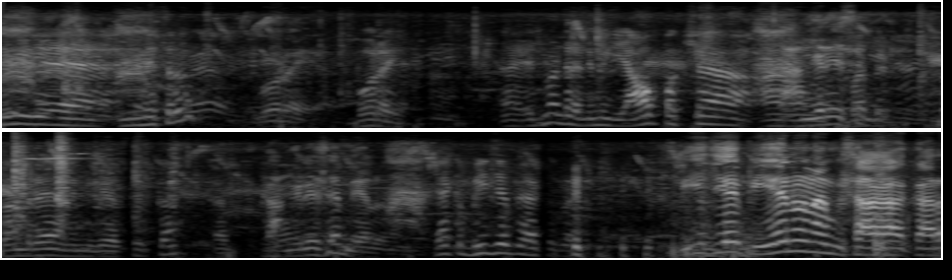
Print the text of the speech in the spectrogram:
ನಿಮಗೆ ನಿಮ್ಮ ಹೆಸರು? ಬೋರಯ್ಯ. ಬೋರಯ್ಯ. ಯಜಮಾನ್ರೆ ನಿಮಗೆ ಯಾವ ಪಕ್ಷ ಆ, ಕಾಂಗ್ರೆಸ್ ಬಂದ್ರೆ- ಬಂದ್ರೆ ನಿಮಗೆ ಸೂಕ್ತ ಕಾಂಗ್ರೆಸ್ಸೇ ಮೇಲು ಯಾಕೆ ಬಿ ಜೆ ಪಿ ಬಿಜೆಪಿ ಏನು ನಮ್ಗೆ ಸಹಕಾರ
